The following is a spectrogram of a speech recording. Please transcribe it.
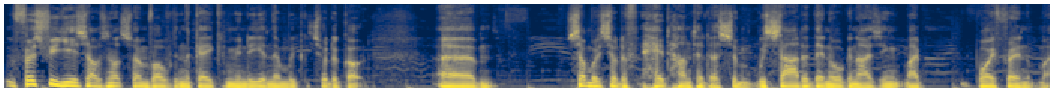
the first few years I was not so involved in the gay community, and then we sort of got um, somebody sort of headhunted us, and we started then organizing. My boyfriend, my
